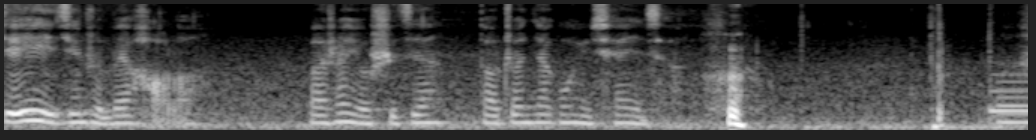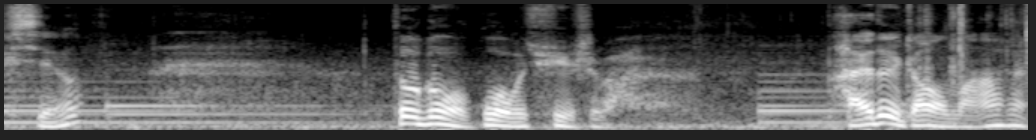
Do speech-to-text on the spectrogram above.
协议已经准备好了，晚上有时间到专家公寓签一下。哼，行，都跟我过不去是吧？排队找我麻烦，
